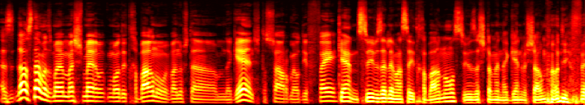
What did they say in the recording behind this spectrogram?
אז לא, סתם, אז ממש מהר מאוד התחברנו, הבנו שאתה מנגן, שאתה שר מאוד יפה. כן, סביב זה למעשה התחברנו, סביב זה שאתה מנגן ושר מאוד יפה.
